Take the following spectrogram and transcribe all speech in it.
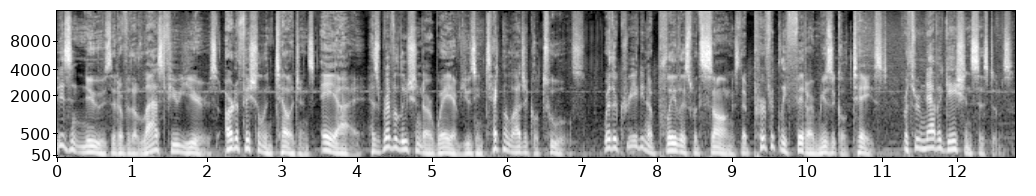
It isn't news that over the last few years, artificial intelligence, AI, has revolutionized our way of using technological tools. Whether creating a playlist with songs that perfectly fit our musical taste, or through navigation systems.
